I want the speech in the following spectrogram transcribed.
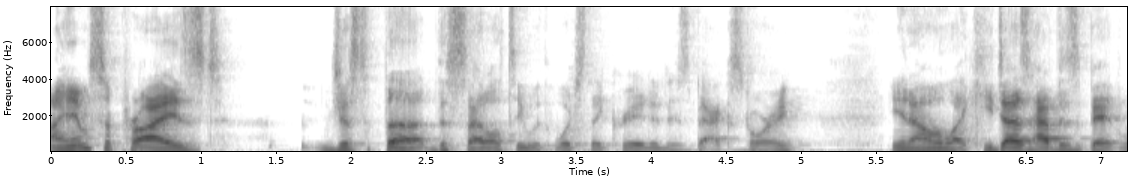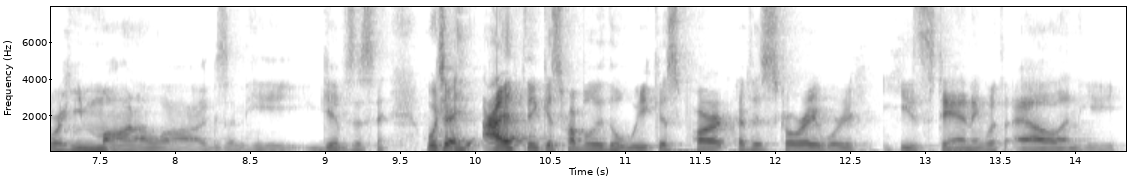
I am surprised just at the the subtlety with which they created his backstory. You know, like he does have this bit where he monologues and he gives this thing, which I I think is probably the weakest part of his story, where he's standing with El and he,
